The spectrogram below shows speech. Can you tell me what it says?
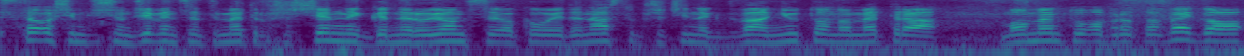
189 cm3 generujący około 11,2 Nm momentu obrotowego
